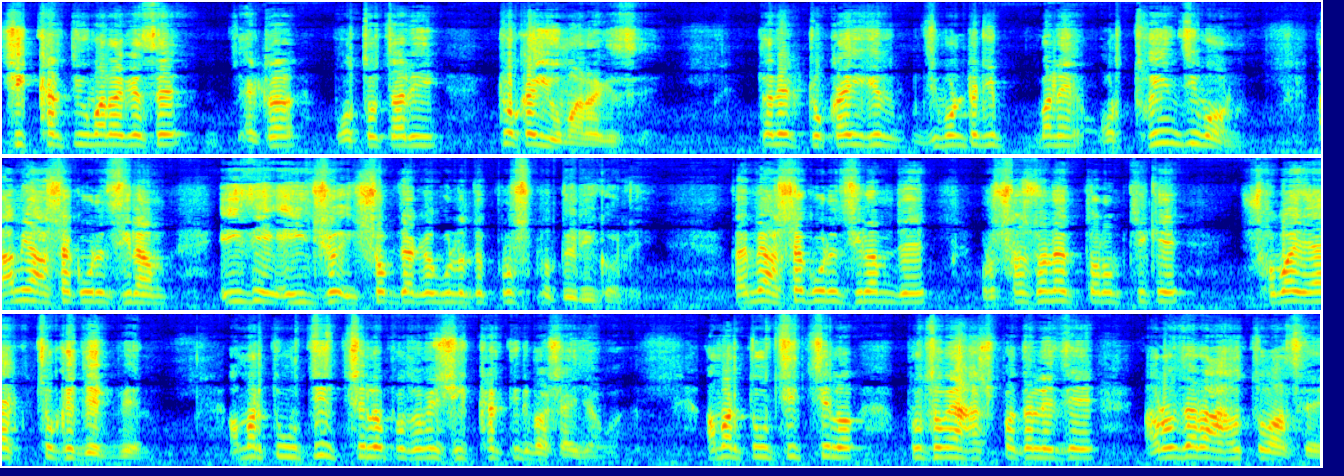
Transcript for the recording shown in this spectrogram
শিক্ষার্থীও মারা গেছে, একটা পথচারী টোকাইও মারা গেছে। তাহলে টোকাইয়ের জীবনটা কি মানে অর্থহীন জীবন? আমি আশা করেছিলাম, এই যে এই স- এইসব জায়গাগুলোতে প্রশ্ন তৈরি করে। আমি আশা করেছিলাম যে প্রশাসনের তরফ থেকে সবাই এক চোখে দেখবেন। আমার তো উচিত ছিল প্রথমে শিক্ষার্থীর বাসায় যাওয়া। আমার তো উচিত ছিল প্রথমে হাসপাতালে যে আরও যারা আহত আছে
